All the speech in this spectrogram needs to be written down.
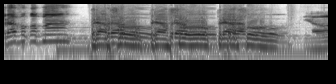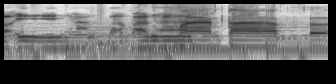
Bravo Kopma. bravo, bravo, bravo. Yo, mantap banget. Mantap. Oh,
